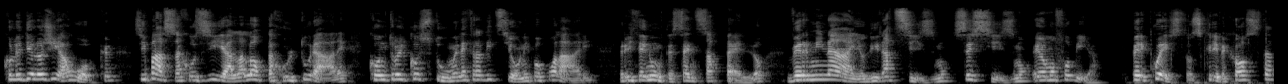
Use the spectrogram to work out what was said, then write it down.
con l'ideologia woke si passa così alla lotta culturale contro il costume e le tradizioni popolari, ritenute senza appello verminaio di razzismo, sessismo e omofobia. Per questo, scrive Costa,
